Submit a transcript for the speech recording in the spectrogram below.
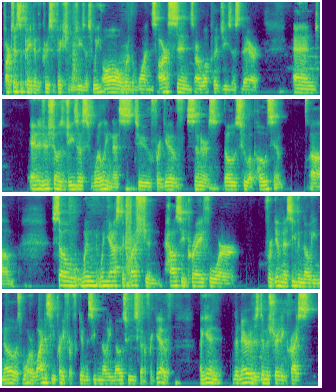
participate in the crucifixion of Jesus. We all were the ones. Our sins are what put Jesus there and and it just shows Jesus' willingness to forgive sinners, those who oppose him. Um, so when when you ask the question, how's he pray for forgiveness even though he knows, or why does he pray for forgiveness even though he knows who he's going to forgive? Again, the narrative is demonstrating Christ's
